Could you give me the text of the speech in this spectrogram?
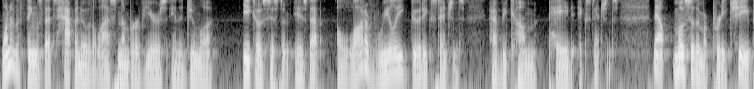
One of the things that's happened over the last number of years in the Joomla ecosystem is that a lot of really good extensions have become paid extensions. Now, most of them are pretty cheap,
